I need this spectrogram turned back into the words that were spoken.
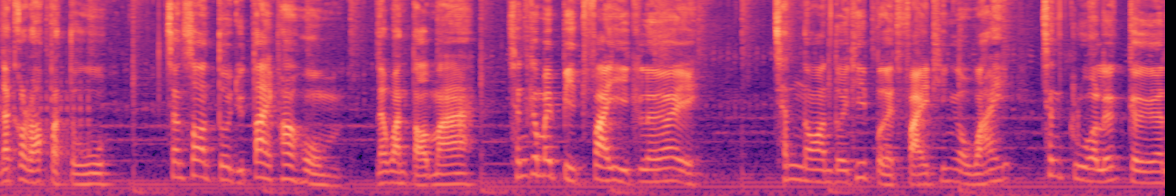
แล้วก็ล็อกประตู ฉันซ่อนตัวอยู่ใต้ผ้าห่ม และวันต่อมา ฉันก็ไม่ปิดไฟอีกเลย ฉันนอนโดยที่เปิดไฟทิ้งเอาไว้ ฉันกลัวเหลือเกิน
